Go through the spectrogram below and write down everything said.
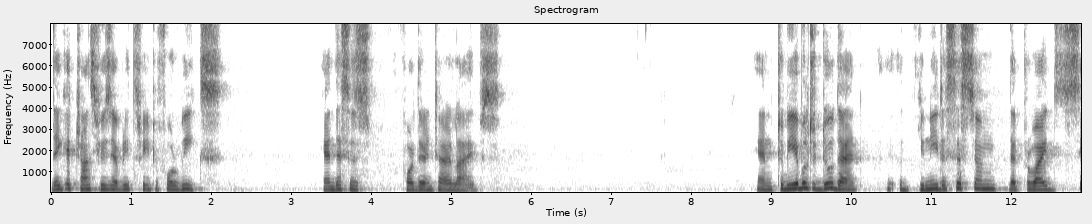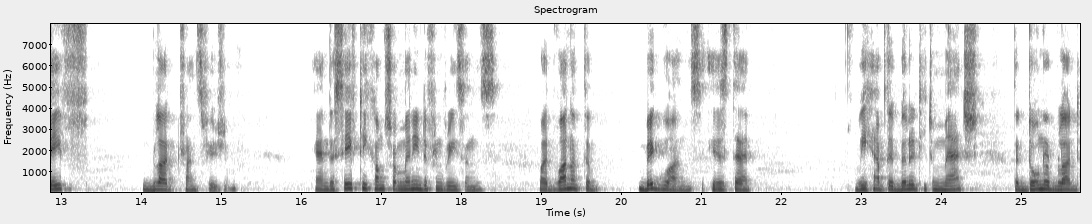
they get transfused every three to four weeks. And this is for their entire lives. And to be able to do that, you need a system that provides safe blood transfusion. And the safety comes from many different reasons. But one of the big ones is that we have the ability to match the donor blood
